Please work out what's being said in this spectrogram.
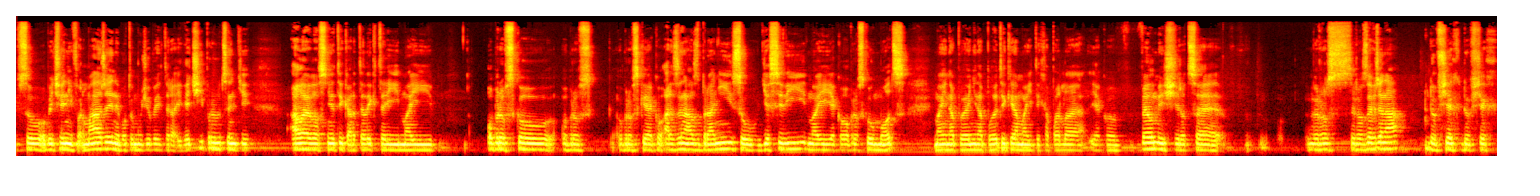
jsou obyčejní farmáři, nebo to můžou být teda i větší producenti, ale vlastně ty kartely, které mají obrovskou, obrovskou obrovský jako arzenál zbraní, jsou děsiví, mají jako obrovskou moc, mají napojení na politiky a mají ty chapadle jako velmi široce roz, rozevřená do všech, do všech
